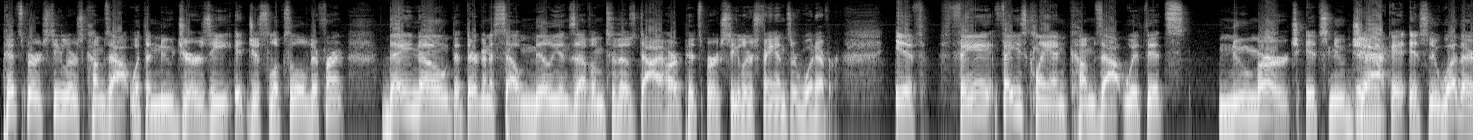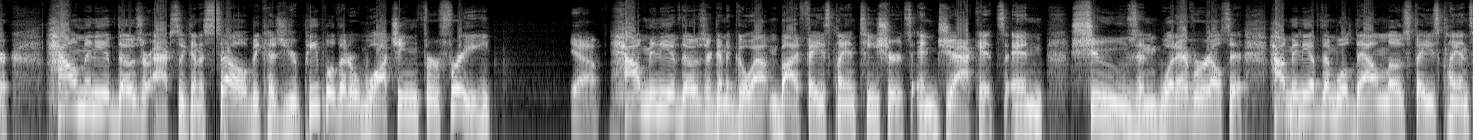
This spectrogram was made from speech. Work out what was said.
Pittsburgh Steelers comes out with a new jersey, it just looks a little different. They know that they're going to sell millions of them to those diehard Pittsburgh Steelers fans or whatever. If Fa- FaZe Clan comes out with its new merch, its new jacket, its new weather, how many of those are actually going to sell? Because your people that are watching for free, Yeah. how many of those are going to go out and buy FaZe Clan t-shirts and jackets and shoes and whatever else it, how many of them will download FaZe Clan's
